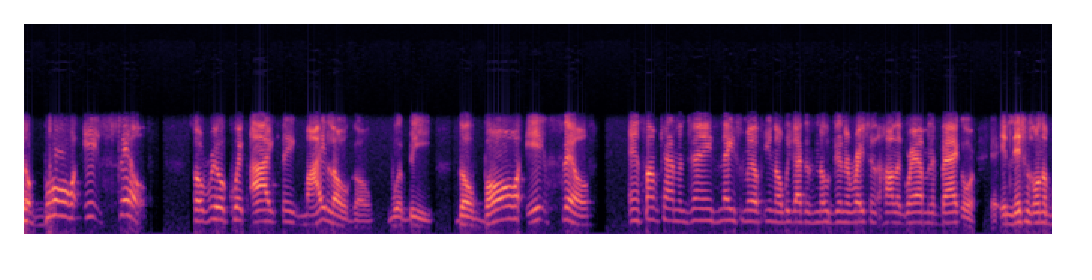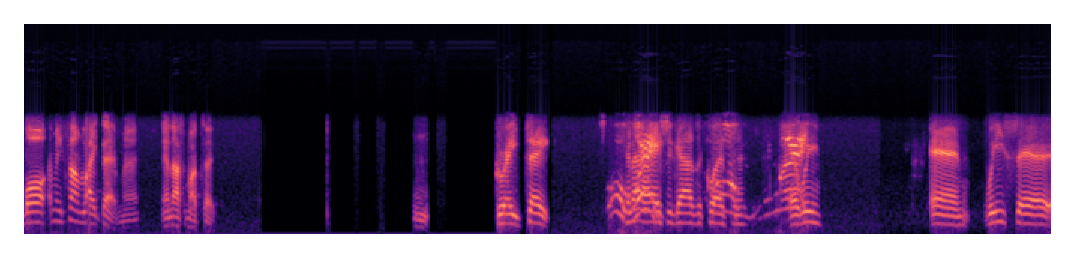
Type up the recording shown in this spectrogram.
The ball itself. So real quick, I think my logo would be the ball itself and some kind of James Naismith, you know, we got this new generation hologram in the back or initials on the ball. I mean, something like that, man. And that's my take. Mm. Great take. Ooh, Can wait. I ask you guys a question? Ooh, and we and we said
